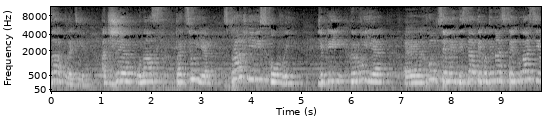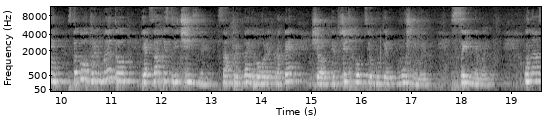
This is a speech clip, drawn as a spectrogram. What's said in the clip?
закладі, адже у нас працює справжній військовий, який керує е, хлопцями 10-11 класів з такого предмету, як захист вітчизни. Сам предмет говорить про те, що він вчить хлопців бути мужніми, сильними. У нас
